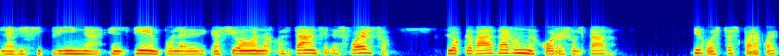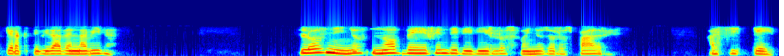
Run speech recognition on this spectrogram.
la disciplina, el tiempo, la dedicación, la constancia, el esfuerzo, lo que va a dar un mejor resultado. Digo, esto es para cualquier actividad en la vida. Los niños no deben de vivir los sueños de los padres. Así que,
